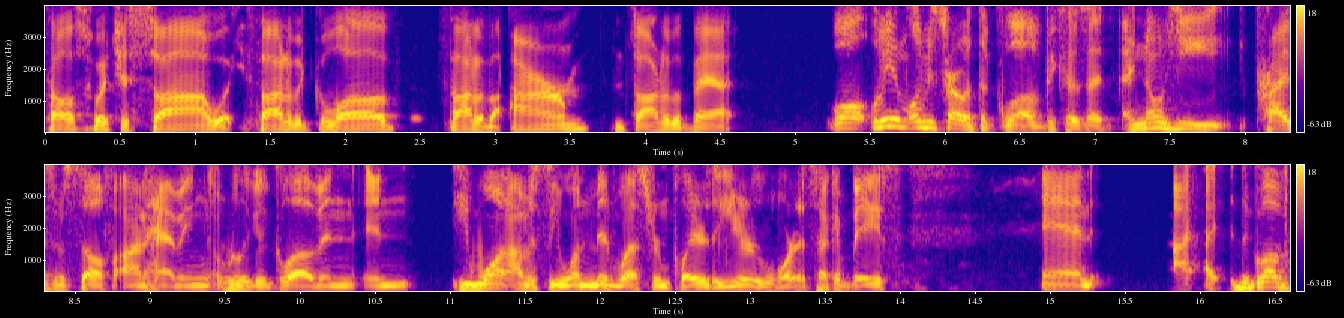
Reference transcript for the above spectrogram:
Tell us what you saw, what you thought of the glove, thought of the arm, and thought of the bat. Well, let me let me start with the glove because I, I know he prides himself on having a really good glove and and he won obviously won Midwestern Player of the Year award at second base, and I, I the glove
